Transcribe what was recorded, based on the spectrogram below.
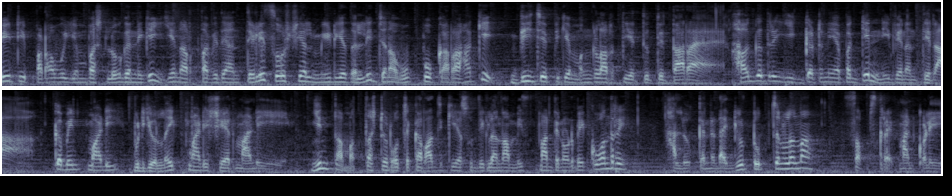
ಬಿಟಿ ಪಡಾವೋ ಎಂಬ ಸ್ಲೋಗನ್ಗೆ ಏನ್ ಅರ್ಥವಿದೆ ಅಂತೇಳಿ ಸೋಷಿಯಲ್ ಮೀಡಿಯಾದಲ್ಲಿ ಜನ ಉಪ್ಪು ಕಾರ ಹಾಕಿ ಬಿಜೆಪಿಗೆ ಮಂಗಳಾರತಿ ಎತ್ತುತ್ತಿದ್ದಾರೆ. ಹಾಗಾದ್ರೆ ಈ ಘಟನೆಯ ಬಗ್ಗೆ ನೀವೇನಂತೀರಾ? ಕಮೆಂಟ್ ಮಾಡಿ, ವಿಡಿಯೋ ಲೈಕ್ ಮಾಡಿ, ಶೇರ್ ಮಾಡಿ. ಇಂಥ ಮತ್ತಷ್ಟು ರೋಚಕ ರಾಜಕೀಯ ಸುದ್ದಿಗಳನ್ನ ಮಿಸ್ ಮಾಡದೆ ನೋಡಬೇಕು ಅಂದ್ರೆ ಹಲೋ ಕನ್ನಡ ಯೂಟ್ಯೂಬ್ ಚಾನಲನ್ನು ಸಬ್ಸ್ಕ್ರೈಬ್ ಮಾಡ್ಕೊಳ್ಳಿ.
